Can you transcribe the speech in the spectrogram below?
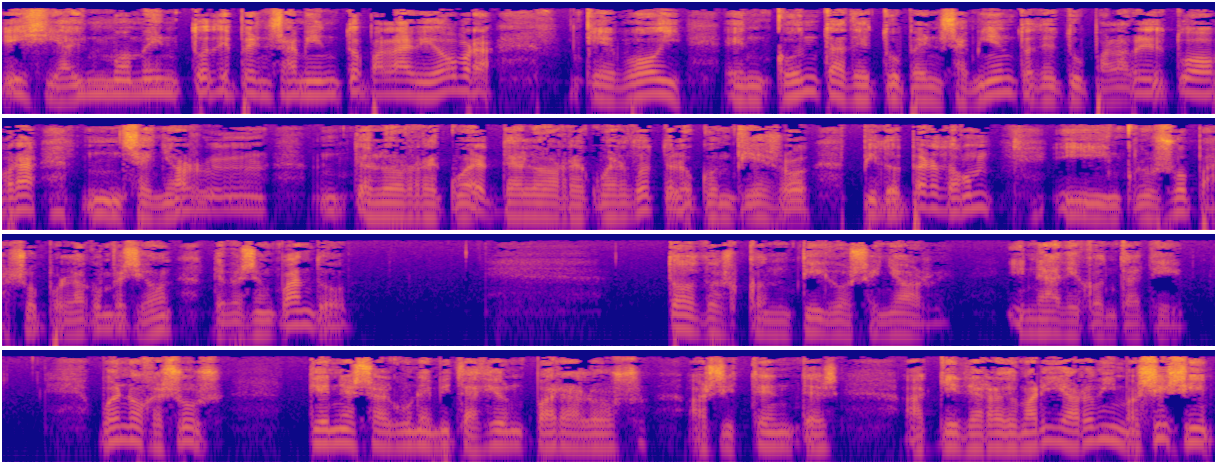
Y si hay un momento de pensamiento, palabra y obra, que voy en contra de tu pensamiento, de tu palabra y de tu obra, mm, Señor, mm, te lo, recuer- te lo recuerdo, te lo confieso, pido perdón e incluso paso por la confesión de vez en cuando. Todos contigo, Señor, y nadie contra ti. Bueno, Jesús, ¿tienes alguna invitación para los asistentes aquí de Radio María ahora mismo? Sí, sí.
